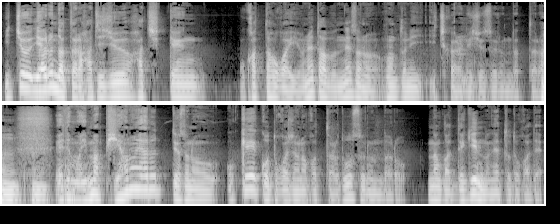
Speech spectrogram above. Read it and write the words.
一応やるんだったら88件買った方がいいよね、多分ね。その、本当に一から練習するんだったら。うんうん、え、でも今ピアノやるって、その、お稽古とかじゃなかったらどうするんだろう。なんかできるの？ネットとかで。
